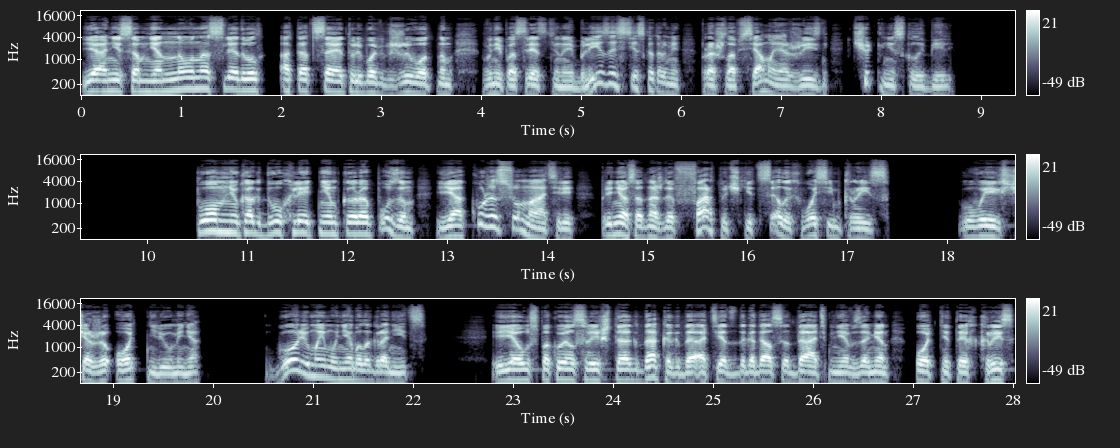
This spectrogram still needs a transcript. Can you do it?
Я, несомненно, унаследовал от отца эту любовь к животным в непосредственной близости, с которыми прошла вся моя жизнь, чуть ли не с колыбели. Помню, как двухлетним карапузом я к ужасу матери принес однажды в фартучке целых восемь крыс. Увы, их сейчас же отняли у меня. Горю моему не было границ и я успокоился лишь тогда, когда отец догадался дать мне взамен отнятых крыс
